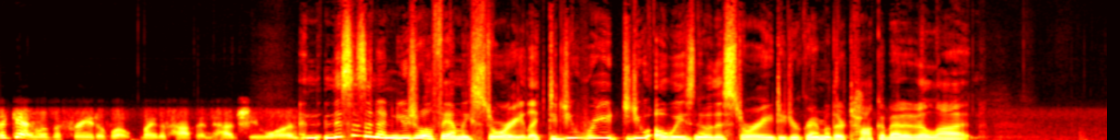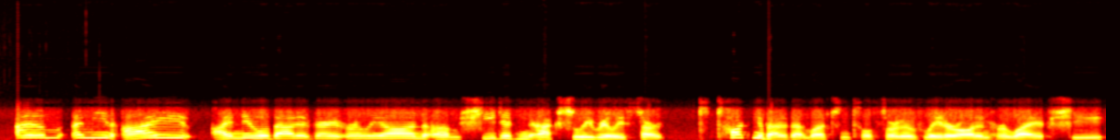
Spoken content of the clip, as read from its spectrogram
again was afraid of what might have happened had she won. And this is an unusual family story. Like, did you you did you always know this story? Did your grandmother talk about it a lot? Um, I mean, I I knew about it very early on. Um, she didn't actually really start talking about it that much until sort of later on in her life. She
